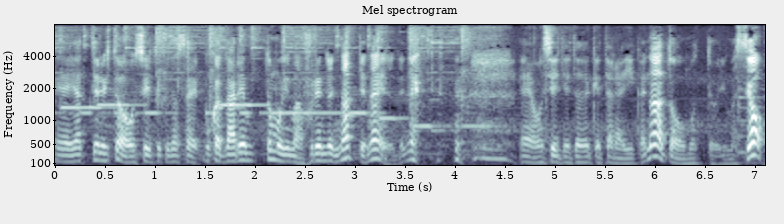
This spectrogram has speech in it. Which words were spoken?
えー、やってる人は教えてください。僕は誰とも今フレンドになってないのでね、えー、教えていただけたらいいかなと思っておりますよ。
